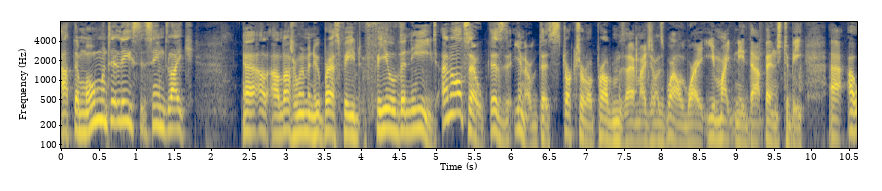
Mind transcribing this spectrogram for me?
at the moment, at least, it seems like. Uh, a, a, lot of women who breastfeed feel the need, and also there's you know the structural problems I imagine as well, where you might need that bench to be uh, a,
